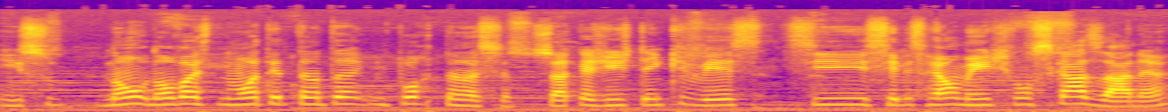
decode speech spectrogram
isso não, não, vai, não vai ter tanta importância. Só que a gente tem que ver se, se eles realmente vão se casar, né?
